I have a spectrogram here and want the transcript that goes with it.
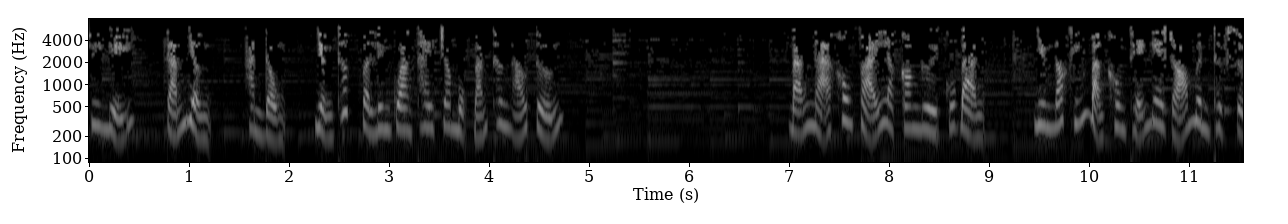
suy nghĩ, cảm nhận, hành động, nhận thức và liên quan thay cho một bản thân ảo tưởng, Bản ngã không phải là con người của bạn, nhưng nó khiến bạn không thể nghe rõ mình thực sự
